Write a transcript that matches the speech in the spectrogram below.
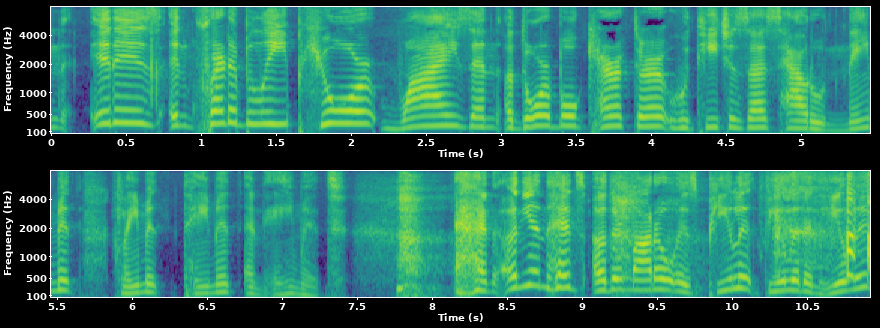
And it is incredibly pure, wise, and adorable character who teaches us how to name it, claim it, tame it, and aim it. and Onion Head's other motto is peel it, feel it, and heal it.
